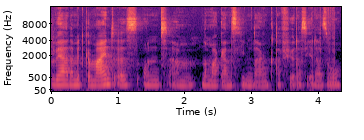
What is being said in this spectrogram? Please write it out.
wer damit gemeint ist und ähm, nochmal ganz lieben Dank dafür, dass ihr da so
